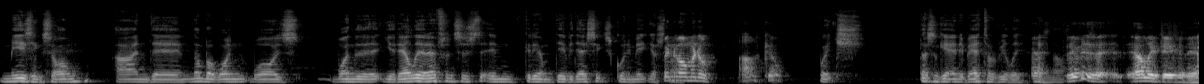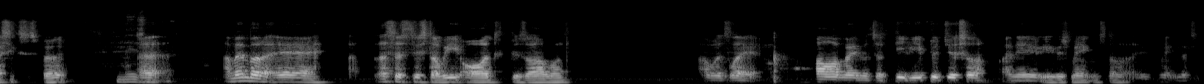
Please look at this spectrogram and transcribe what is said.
amazing song. And uh, number one was one of the, your earlier references to um, Grahame David Essex going to make your star, Phenomenal. Ah, cool. which doesn't get any better really. Yeah. David, early David Essex is brilliant. Amazing. Uh, I remember uh, this is just a wee odd, bizarre one. I was like, all of mine was a TV producer, and he, he was making some, he was making this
